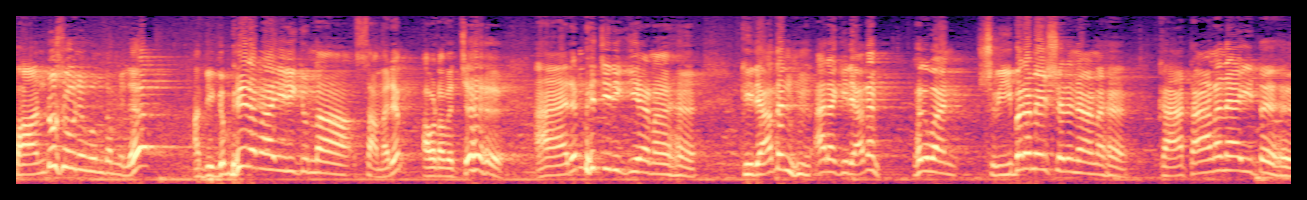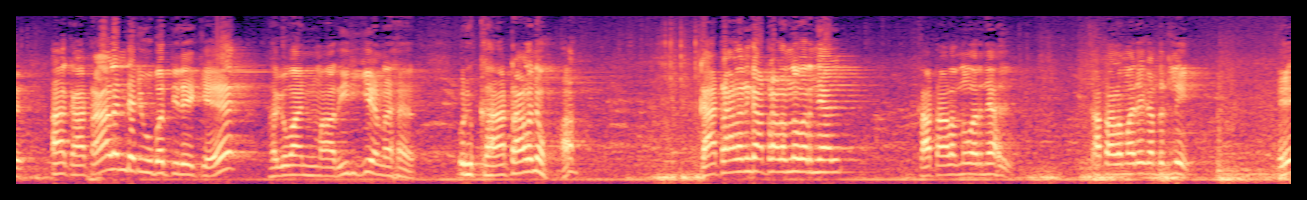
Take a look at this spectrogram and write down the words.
പാണ്ഡുസൂനുവും തമ്മിൽ അതിഗംഭീരമായിരിക്കുന്ന സമരം അവിടെ വെച്ച് ആരംഭിച്ചിരിക്കുകയാണ്. കിരാതൻ ആരാ കിരാതൻ. ഭഗവാൻ ശ്രീപരമേശ്വരനാണ്. കാട്ടാളനായിട്ട് ആ കാട്ടാളന്റെ രൂപത്തിലേക്ക് ഭഗവാൻ മാറിയിരിക്കുകയാണ്. ഒരു കാട്ടാളനോ? ആ? കാട്ടാളൻ കാട്ടാളൻ എന്ന് പറഞ്ഞാൽ? കാട്ടാളൻ എന്ന് പറഞ്ഞാൽ? കാട്ടാളന്മാരെ കണ്ടിട്ടില്ലേ? ഏ?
